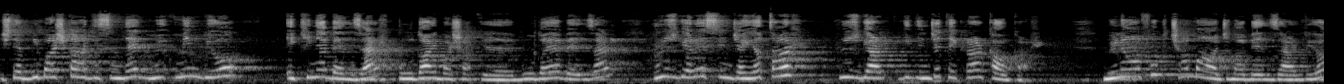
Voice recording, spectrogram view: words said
İşte bir başka hadisinde mümin diyor ekine benzer, buğday başa, e, buğdaya benzer. Rüzgar esince yatar, rüzgar gidince tekrar kalkar. Münafık çam ağacına benzer diyor.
